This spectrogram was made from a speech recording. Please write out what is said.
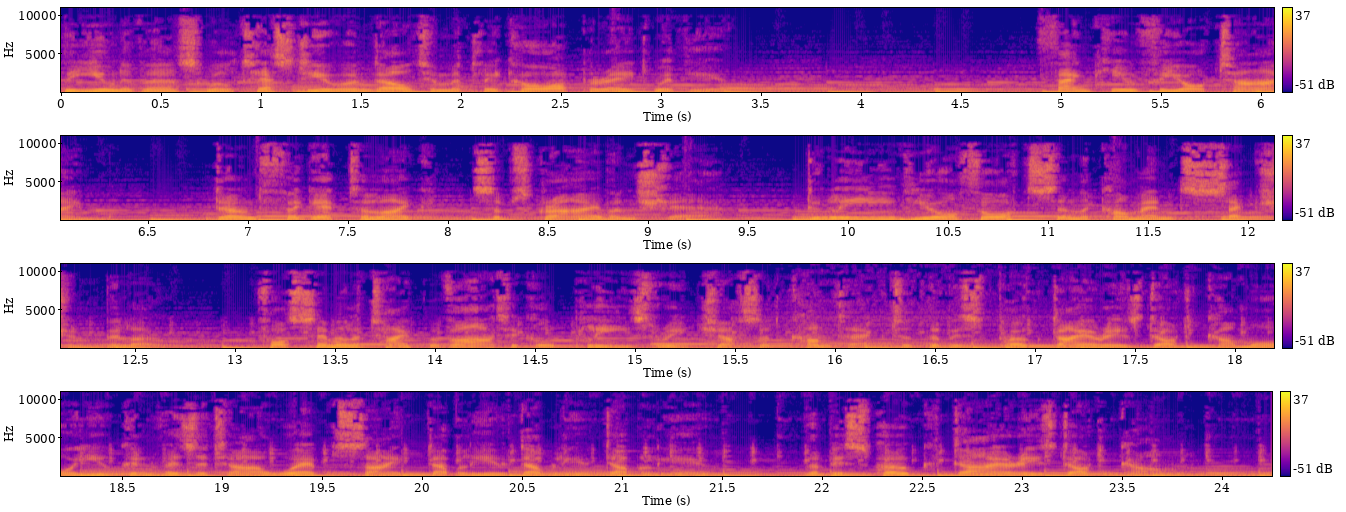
the universe will test you and ultimately cooperate with you. Thank you for your time. Don't forget to like, subscribe and share. Do leave your thoughts in the comments section below. For similar type of article please reach us at contact at thebespokediaries.com or you can visit our website www.thebespokediaries.com.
